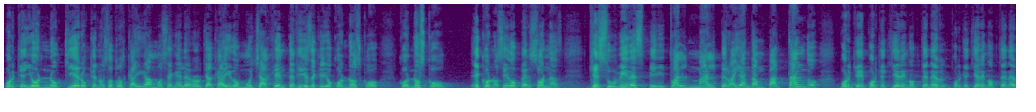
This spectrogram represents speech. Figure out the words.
Porque yo no quiero que nosotros caigamos en el error que ha caído mucha gente. Fíjese que yo conozco, conozco, he conocido personas que su vida espiritual mal, pero ahí andan pactando porque, porque, quieren obtener, porque quieren obtener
